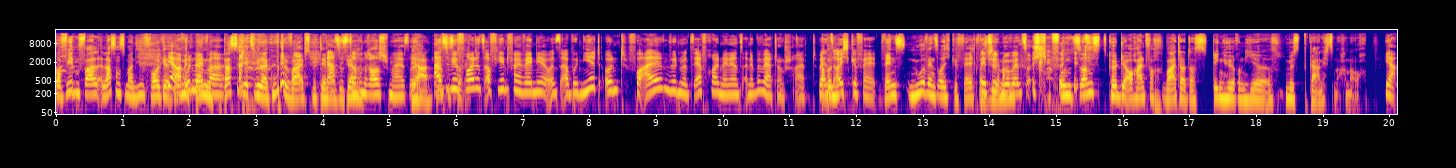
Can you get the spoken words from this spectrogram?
auf jeden Fall, lass uns mal diese Folge Ja, damit beenden. wunderbar. Das sind jetzt wieder gute Vibes, mit man Das ist doch ein Rausschmeißer. Ja, also wir freuen uns auf jeden Fall, wenn ihr uns abonniert und vor allem würden wir uns sehr freuen, wenn ihr uns eine Bewertung schreibt, wenn es euch gefällt. Wenn's, nur wenn es euch gefällt, was Bitte wir nur, machen. wenn es euch gefällt. Und sonst könnt ihr auch einfach weiter das Ding hören hier. Müsst gar nichts machen auch. ja,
